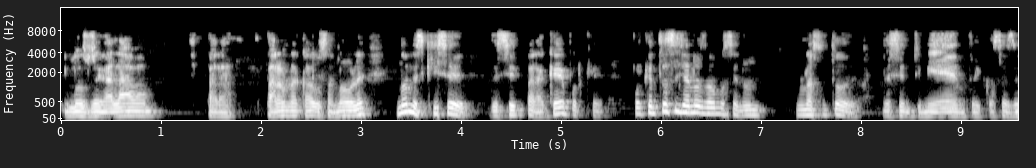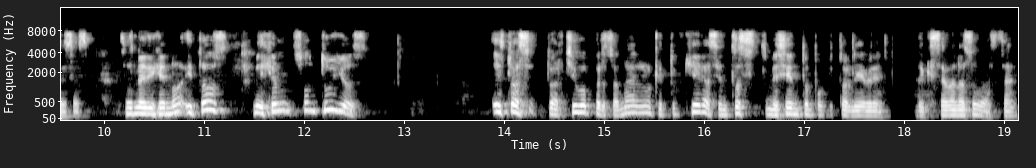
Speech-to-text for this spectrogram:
los regalaban para, para una causa noble. No les quise decir para qué, porque, porque entonces ya nos vamos en un, un asunto de, de, sentimiento y cosas de esas. Entonces me dije, no, y todos me dijeron, son tuyos. Esto es tu archivo personal, lo que tú quieras. Entonces me siento un poquito libre de que se van a subastar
